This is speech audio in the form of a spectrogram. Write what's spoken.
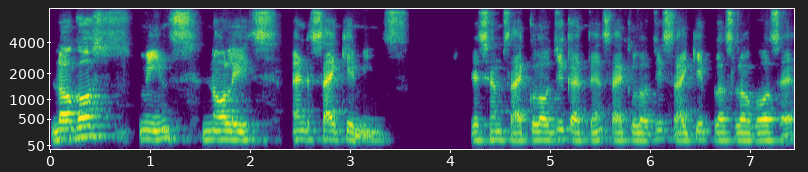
logos means knowledge and psyche means जैसे हम साइकोलॉजी कहते हैं साइकोलॉजी साइके प्लस लॉगोस है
